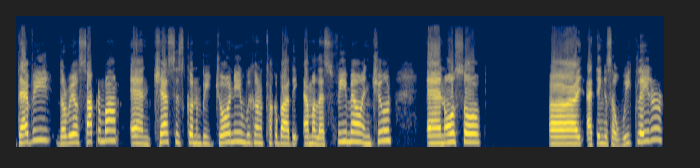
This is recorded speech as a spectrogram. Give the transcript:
Debbie, the real soccer mom, and Jess is gonna be joining. We're gonna talk about the MLS female in June, and also, uh, I think it's a week later.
